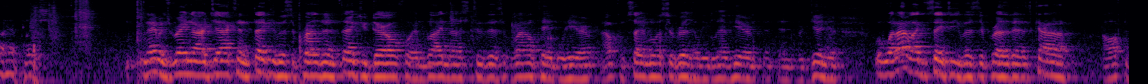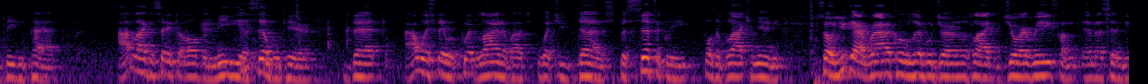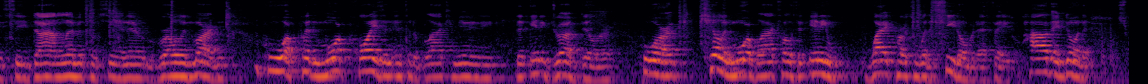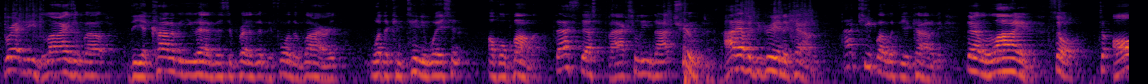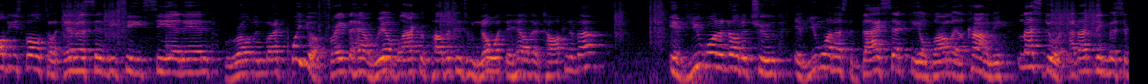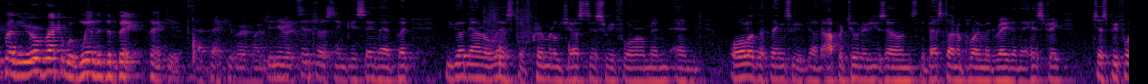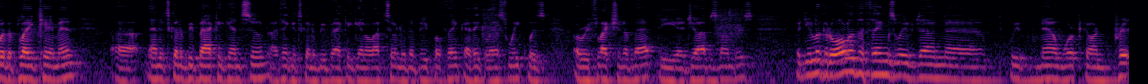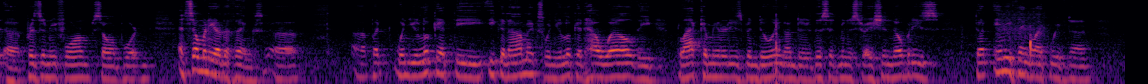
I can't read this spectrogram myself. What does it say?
Go ahead, please. My name is Raynard Jackson. Thank you, Mr. President. Thank you, Daryl, for inviting us to this roundtable here. I'm from St. Louis originally, live here in, in Virginia. But what I'd like to say to you, Mr. President, is kind of off the beaten path. I'd like to say to all the media assembled here that I wish they would quit lying about what you've done specifically for the black community. So you got radical liberal journalists like Joy Reid from MSNBC, Don Lemon from CNN, Roland Martin, who are putting more poison into the black community than any drug dealer, who are killing more black folks than any white person with a sheet over their face. How are they doing it? Spreading these lies about the economy you had, Mr. President, before the virus was a continuation of Obama. That's just factually not true. I have a degree in accounting. I keep up with the economy. They're lying. So to all these folks on MSNBC, CNN, Roland Martin, are you afraid to have real black Republicans who know what the hell they're talking about? If you want to know the truth, if you want us to dissect the Obama economy, let's do it. And I think, Mr. President, your record would win the debate. Thank you. Uh, Thank you very much. And you know, it's interesting you say that, but you go down a list of criminal justice reform and, and all of the things we've done, opportunity zones, the best unemployment rate in the history, just before the plague came in. Uh, and it's going to be back again soon. I think it's going to be back again a lot sooner than people think. I think last week was a reflection of that, the uh, jobs numbers. But you look at all of the things we've done. Uh, we've now worked on pri- uh, prison reform, so important, and so many other things. Uh, but when you look at the economics, when you look at how well the black community has been doing under this administration, nobody's done anything like we've done.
